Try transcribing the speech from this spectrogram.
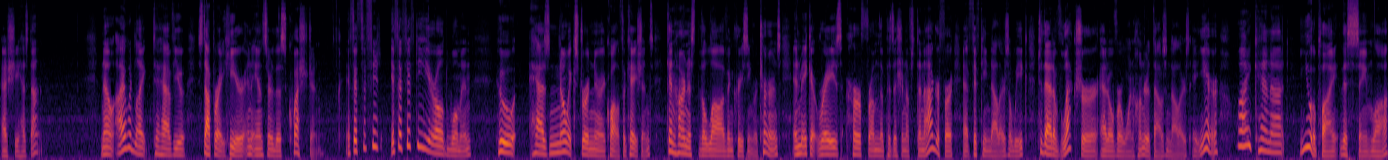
as she has done. Now, I would like to have you stop right here and answer this question. If a 50, if a 50 year old woman who has no extraordinary qualifications can harness the law of increasing returns and make it raise her from the position of stenographer at $15 a week to that of lecturer at over $100,000 a year, why cannot you apply this same law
